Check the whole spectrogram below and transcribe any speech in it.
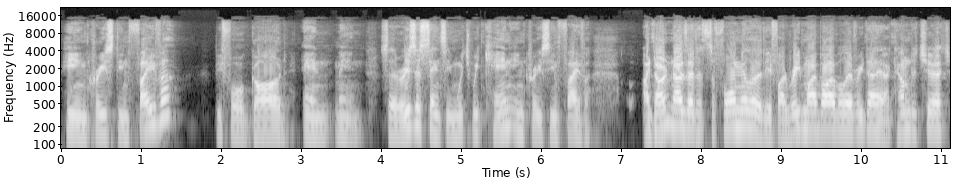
He increased in favour before God and men. So there is a sense in which we can increase in favour. I don't know that it's a formula that if I read my Bible every day, I come to church,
